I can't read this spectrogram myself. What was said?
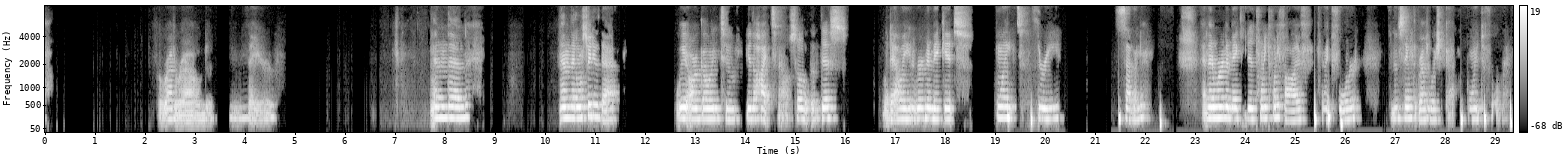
right around there. And then, and then once we do that, we are going to do the heights now. So this medallion, we're going to make it 0.37. And then we're going to make the 2025 0.4. And then same with the graduation cap, 0.4.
